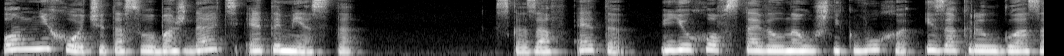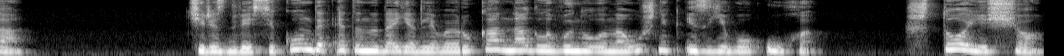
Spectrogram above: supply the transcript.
Он не хочет освобождать это место». Сказав это, Юхо вставил наушник в ухо и закрыл глаза. Через две секунды эта надоедливая рука нагло вынула наушник из его уха. Что еще?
